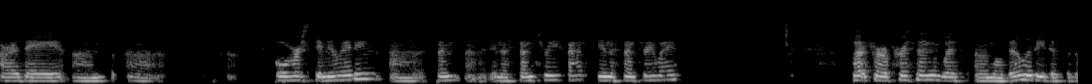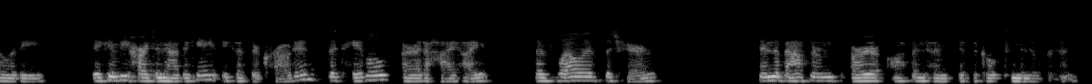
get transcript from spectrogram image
are they um, uh, overstimulating uh, uh, in a sensory fashion, in a sensory way, but for a person with a mobility disability, they can be hard to navigate because they're crowded. The tables are at a high height, as well as the chairs, and the bathrooms are oftentimes difficult to maneuver in.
